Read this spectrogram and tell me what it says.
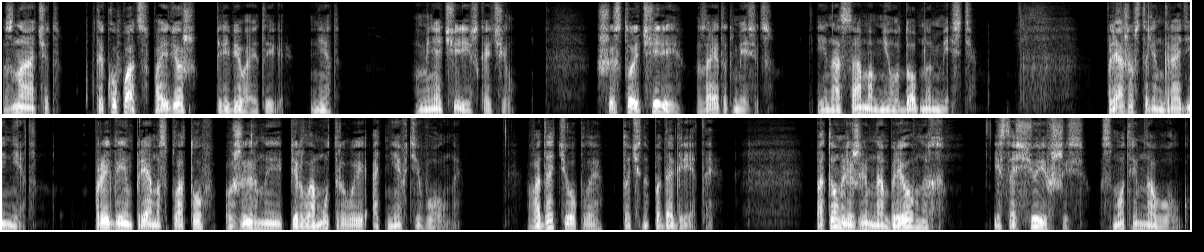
Значит, ты купаться пойдешь? перебивает Игорь. Нет, у меня чири вскочил. Шестой чири за этот месяц и на самом неудобном месте. Пляжа в Сталинграде нет. Прыгаем прямо с плотов в жирные перламутровые от нефти волны. Вода теплая, точно подогретая. Потом лежим на бревнах и, сощурившись, смотрим на Волгу.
